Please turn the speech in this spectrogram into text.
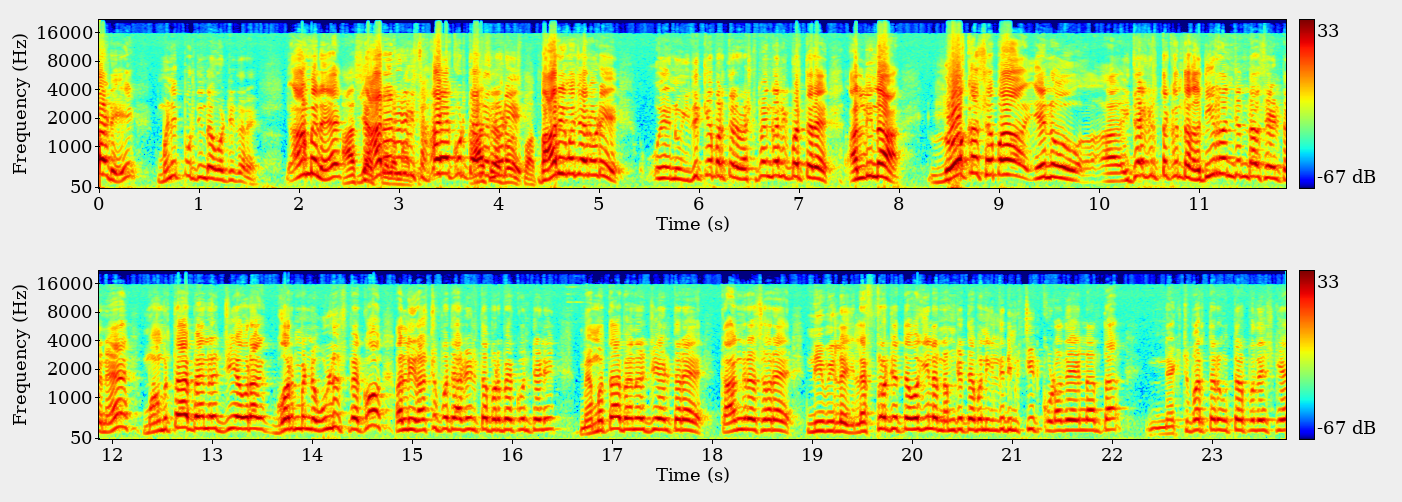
ಮಾಡಿ ಮಣಿಪುರದಿಂದ ಹೊರಟಿದ್ದಾರೆ. ಆಮೇಲೆ ಯಾರ್ಯಾರಿಗೆ ಯಾರ್ಯಾರು ಸಹಾಯ ಕೊಡ್ತಾ ಇದ್ದಾರೆ ನೋಡಿ. ಭಾರಿ ಮಜಾ ನೋಡಿ ಏನು ಇದಕ್ಕೆ ಬರ್ತಾರೆ ವೆಸ್ಟ್ ಬೆಂಗಾಲಿಗೆ ಬರ್ತಾರೆ. ಅಲ್ಲಿನ ಲೋಕಸಭಾ ಏನು ಇದಾಗಿರ್ತಕ್ಕಂಥ ಅಧೀರ್ ರಂಜನ್ ದಾಸ್ ಹೇಳ್ತಾನೆ ಮಮತಾ ಬ್ಯಾನರ್ಜಿ ಅವರ ಗೌರ್ಮೆಂಟ್ನ ಉಳಿಸ್ಬೇಕು ಅಲ್ಲಿ ರಾಷ್ಟ್ರಪತಿ ಆಡಳಿತ ಬರಬೇಕು ಅಂತೇಳಿ. ಮಮತಾ ಬ್ಯಾನರ್ಜಿ ಹೇಳ್ತಾರೆ ಕಾಂಗ್ರೆಸ್ ಅವರೇ ನೀವು ಇಲ್ಲ ಲೆಫ್ಟ್ ಅವ್ರ ಜೊತೆ ಹೋಗಿಲ್ಲ ನಮ್ಮ ಜೊತೆ ಬನ್ನಿ ಇಲ್ಲಿ ನಿಮ್ಗೆ ಸೀಟ್ ಕೊಡೋದೇ ಇಲ್ಲ ಅಂತ. ನೆಕ್ಸ್ಟ್ ಬರ್ತಾರೆ ಉತ್ತರ ಪ್ರದೇಶಕ್ಕೆ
